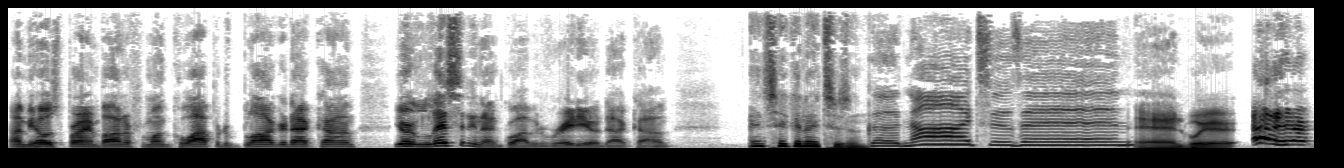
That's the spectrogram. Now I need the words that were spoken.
I'm your host, Brian Bonner from UncooperativeBlogger.com. You're listening on CooperativeRadio.com. And say goodnight, Susan. Good night, Susan. And we're out of here.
